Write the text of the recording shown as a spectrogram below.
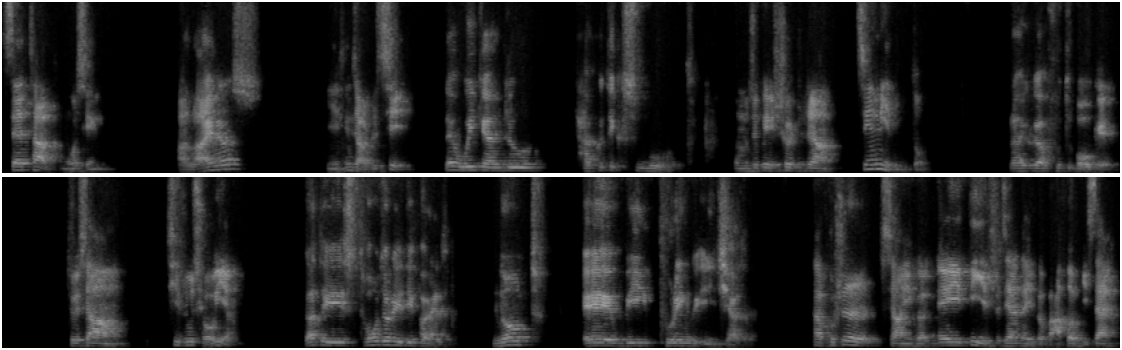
setup 模型、aligners, 隐形矫治器，then we can do tactics movement, 我们就可以设置这样精密的移动，like a football game. 就像踢足球一样。That is totally different, not A, B pulling each other. 它不是像一个 A、B 之间的一个拔河比赛。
